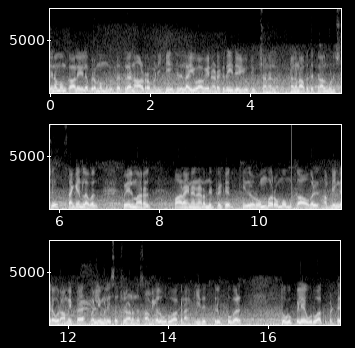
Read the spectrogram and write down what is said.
தினமும் காலையில் பிரம்ம முகூர்த்தத்தில் நாலரை மணிக்கு இது லைவாகவே நடக்குது இதே யூடியூப் சேனலில் நாங்கள் நாற்பத்தெட்டு நாள் முடிச்சுட்டு செகண்ட் லெவல் வேல்மாறல் பாராயணம் நடந்துகிட்ருக்கு இதில் ரொம்ப ரொம்ப முக்காவல் அப்படிங்கிற ஒரு அமைப்பை வள்ளிமலை சச்சுரானந்த சாமிகள் உருவாக்குனாங்க. இது திருப்புகள் தொகுப்பிலே உருவாக்கப்பட்டு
